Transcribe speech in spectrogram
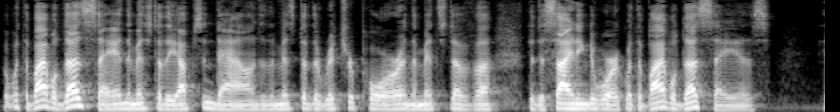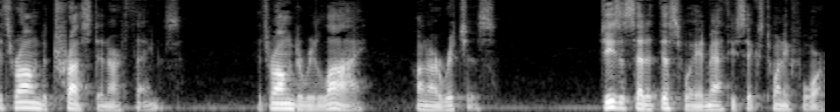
But what the Bible does say in the midst of the ups and downs, in the midst of the rich or poor, in the midst of uh, the deciding to work, what the Bible does say is it's wrong to trust in our things. It's wrong to rely on our riches. Jesus said it this way in Matthew 6:24.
